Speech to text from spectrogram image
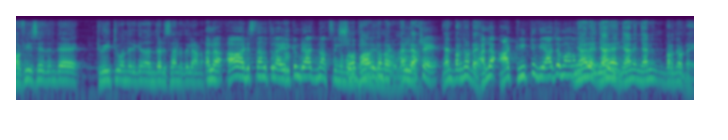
ഹഫീസ് സയ്യിദിന്റെ ട്വീറ്റ് വന്നിരിക്കുന്നത് എന്ത് അടിസ്ഥാനത്തിലാണ്? അല്ല ആ അടിസ്ഥാനത്തിലായിരിക്കും രാജ്നാഥ് സിംഗ് സ്വാഭാവികമായിട്ട് അല്ല ഞാൻ പറഞ്ഞോട്ടെ. അല്ല ആ ട്വീറ്റ് വ്യാജമാണ് ഞാൻ. ഞാൻ ഞാൻ പറഞ്ഞോട്ടെ.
